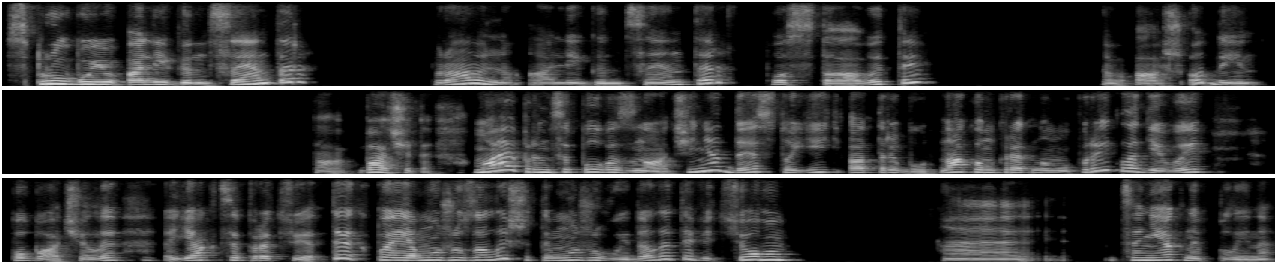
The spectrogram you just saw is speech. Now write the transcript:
Спробую алігенцентр. Правильно, алігенцентр поставити в H1. Так, бачите, має принципове значення, де стоїть атрибут. На конкретному прикладі ви побачили, як це працює. Тег я можу залишити, можу видалити. Від цього е, це ніяк не вплине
